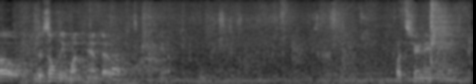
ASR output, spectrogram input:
Oh, there's only one handout. Yeah. What's your name again?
